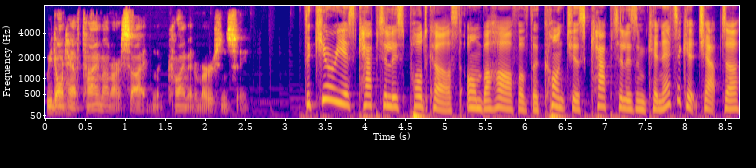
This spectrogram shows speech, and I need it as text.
we don't have time on our side in the climate emergency. The Curious Capitalist podcast, on behalf of the Conscious Capitalism Connecticut chapter,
